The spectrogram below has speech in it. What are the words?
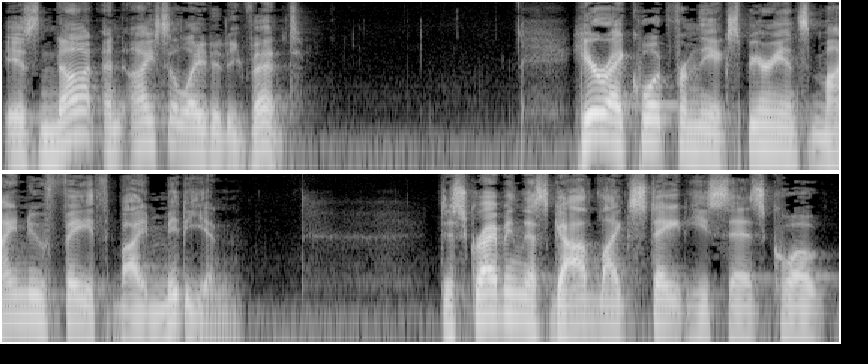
is not an isolated event. Here I quote from the experience My New Faith by Midian. Describing this godlike state, he says, quote,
